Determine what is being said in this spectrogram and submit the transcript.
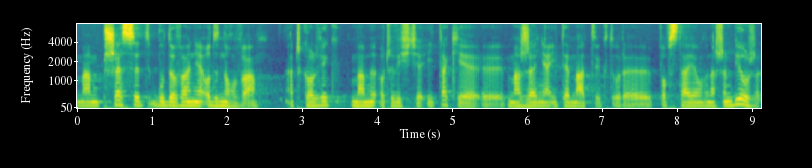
Mam przesyt budowania od nowa, aczkolwiek mamy oczywiście i takie y, marzenia i tematy, które powstają w naszym biurze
